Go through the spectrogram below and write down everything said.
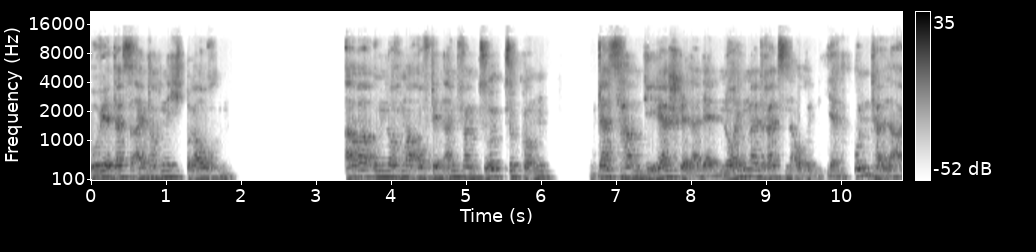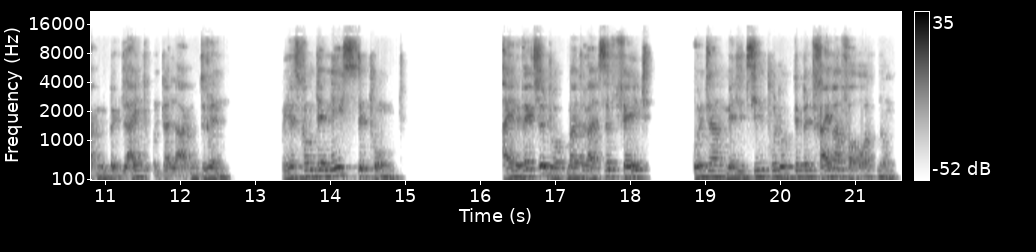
wo wir das einfach nicht brauchen. Aber um nochmal auf den Anfang zurückzukommen, das haben die Hersteller der neuen Matratzen auch in ihren Unterlagen, Begleitunterlagen drin. Und jetzt kommt der nächste Punkt. Eine Wechseldruckmatratze fällt unter Medizinprodukte-Betreiberverordnung.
